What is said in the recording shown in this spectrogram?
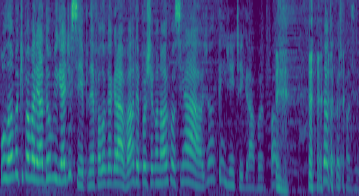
O Lamba, que pra variar, deu um migué de sempre, né? Falou que ia gravar, depois chegou na hora e falou assim: ah, já tem gente aí gravando. Fala. Tem outra coisa pra fazer. É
